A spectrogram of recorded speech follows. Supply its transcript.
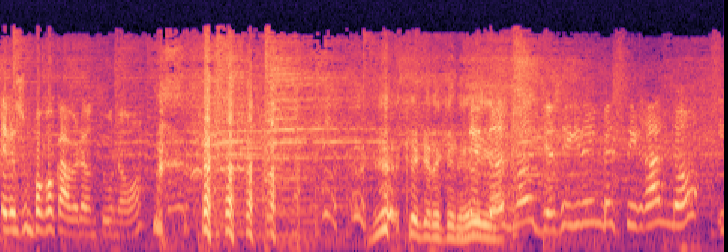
Eres un poco cabrón tú, ¿no? ¿Qué querés que te De diga? todos modos, yo seguiré investigando y,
